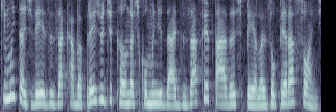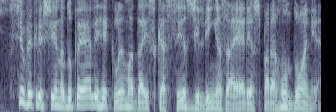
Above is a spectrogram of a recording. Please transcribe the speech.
que muitas vezes acaba prejudicando as comunidades afetadas pelas operações. Silvia Cristina, do PL, reclama da escassez de linhas aéreas para Rondônia.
